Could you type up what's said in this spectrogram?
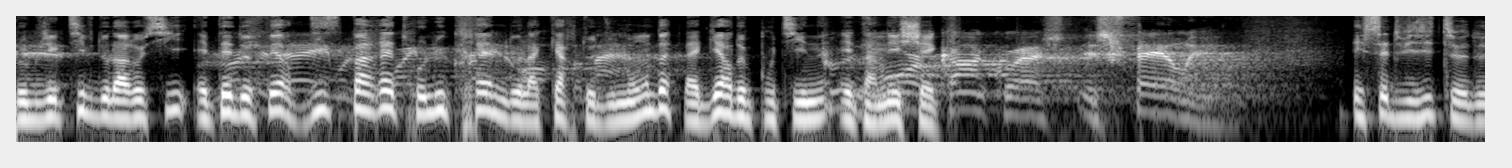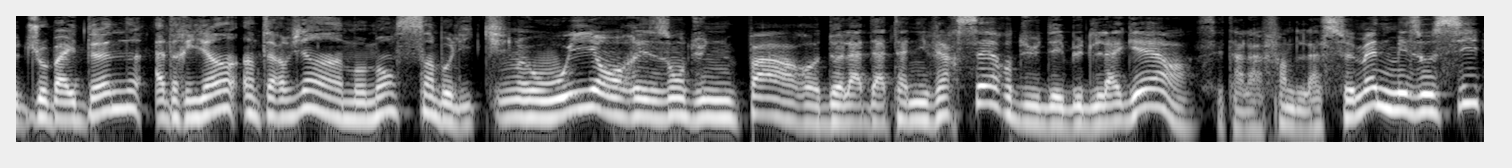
L'objectif de la Russie était de faire disparaître l'Ukraine de la carte du monde. La guerre de Poutine est un échec. Et cette visite de Joe Biden, Adrien, intervient à un moment symbolique. Oui, en raison d'une part de la date anniversaire du début de la guerre, c'est à la fin de la semaine, mais aussi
